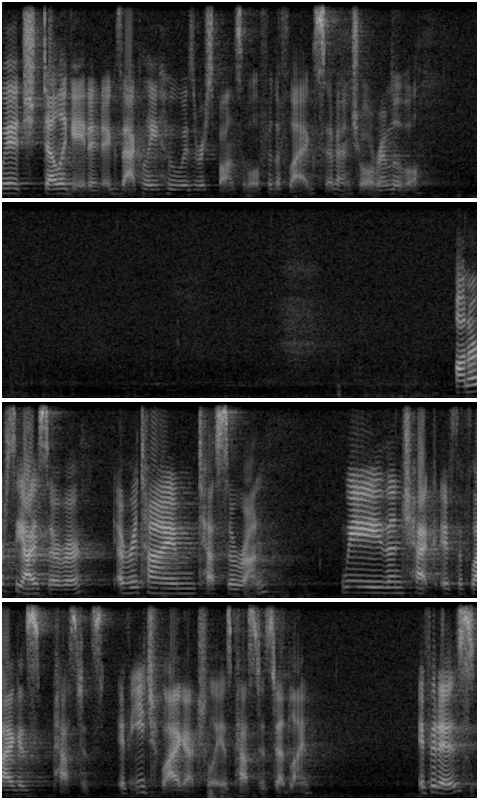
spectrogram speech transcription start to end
which delegated exactly who was responsible for the flag's eventual removal. On our CI server, every time tests are run, we then check if the flag is past its, if each flag actually is past its deadline. If it is,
